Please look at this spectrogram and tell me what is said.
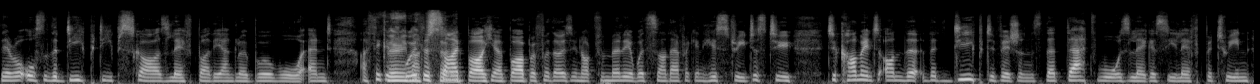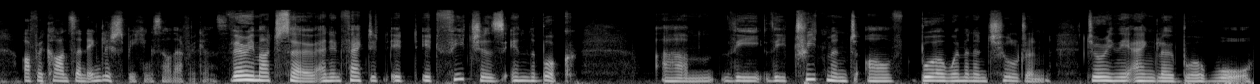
there are also the deep, deep scars left by the Anglo Boer War. And I think it's worth a so. sidebar here, Barbara, for those who are not familiar with South African history, just to, to comment on the, the deep divisions that that war's legacy left between Afrikaans and English speaking South Africans. Very much so. And in fact, it, it, it features in the book. Um, the the treatment of Boer women and children during the Anglo-Boer War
